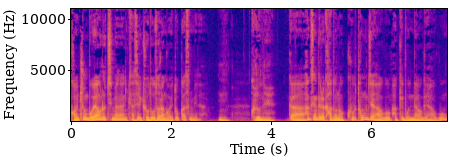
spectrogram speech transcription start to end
건축 모양으로 치면은 사실 교도소랑 거의 똑같습니다. 음, 그러네. 그러니까 학생들을 가둬놓고 통제하고 밖에 못 나오게 하고,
